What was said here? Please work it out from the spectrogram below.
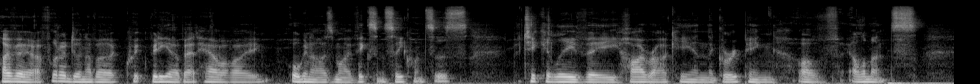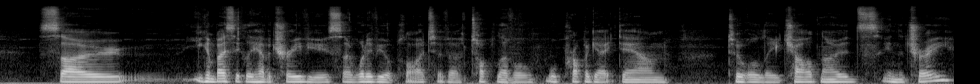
Hi there, I thought I'd do another quick video about how I organise my Vixen sequences, particularly the hierarchy and the grouping of elements. So you can basically have a tree view, so whatever you apply to the top level will propagate down to all the child nodes in the tree.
